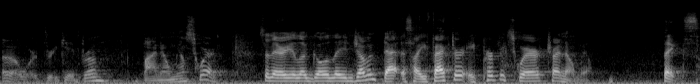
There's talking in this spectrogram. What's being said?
Where 3 came from, binomial squared. So there you go, ladies and gentlemen. That is how you factor a perfect square trinomial. Thanks.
